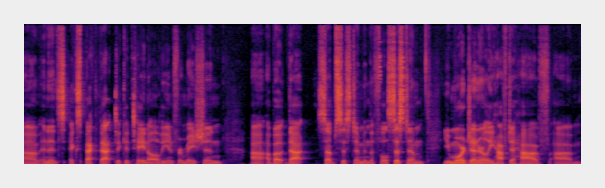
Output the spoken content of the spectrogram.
um, and it's expect that to contain all the information uh, about that subsystem in the full system, you more generally have to have um,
